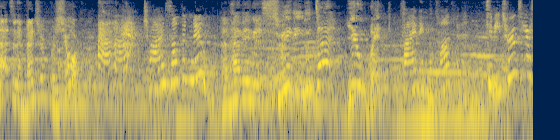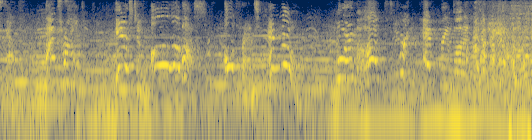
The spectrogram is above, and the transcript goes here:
That's an adventure for sure. Uh-huh. Trying something new. And having a swinging good time. You win. Finding the confidence to be true to yourself. That's right. Here's to all of us, old friends and new. Warm hugs for everyone.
